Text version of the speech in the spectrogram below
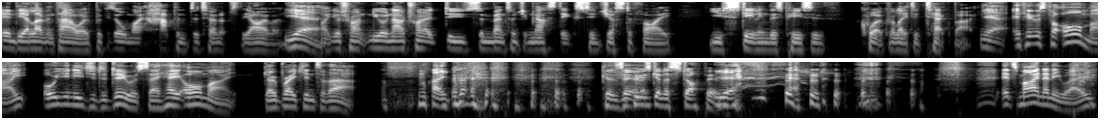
in the eleventh hour because All Might happened to turn up to the island. Yeah, Like you're trying, you're now trying to do some mental gymnastics to justify you stealing this piece of quirk-related tech back. Yeah, if it was for All Might, all you needed to do was say, "Hey, All Might, go break into that." like, because Who's going to stop it? yeah, it's mine anyway.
